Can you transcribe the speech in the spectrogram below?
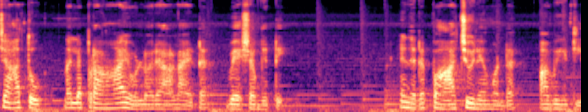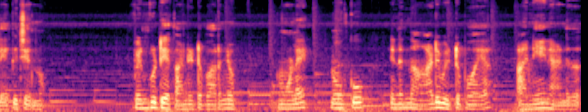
ചാത്തു നല്ല പ്രായമുള്ള ഒരാളായിട്ട് വേഷം കിട്ടി. എന്നിട്ട് പാച്ചുവിനെയും കൊണ്ട് ആ വീട്ടിലേക്ക് ചെന്നു. പെൺകുട്ടിയെ കണ്ടിട്ട് പറഞ്ഞു മോളെ നോക്കൂ നിന്റെ നാട് വിട്ടുപോയ അനിയനാണിത്.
